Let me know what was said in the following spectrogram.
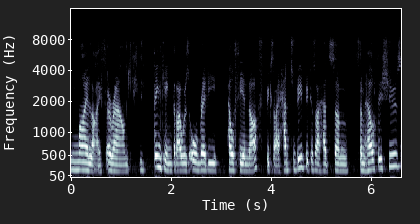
my life around thinking that I was already healthy enough because I had to be because I had some some health issues.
